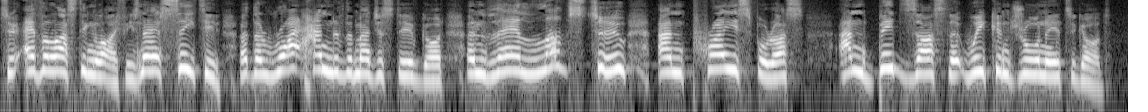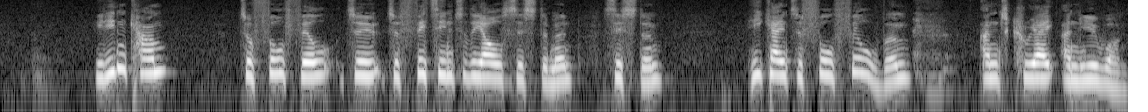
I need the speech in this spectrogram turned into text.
to everlasting life. He's now seated at the right hand of the majesty of God, and there loves to and prays for us and bids us that we can draw near to God. He didn't come to fulfill, to, to fit into the old system, and, system. He came to fulfill them and create a new one.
